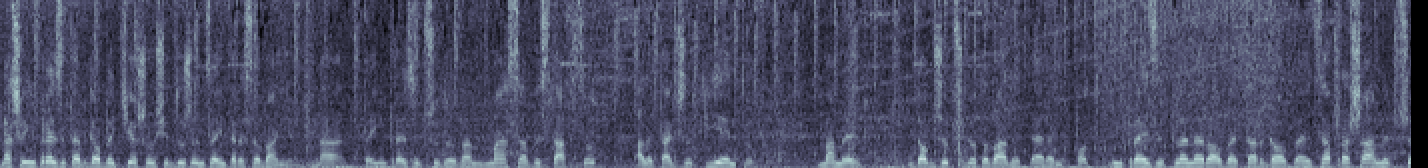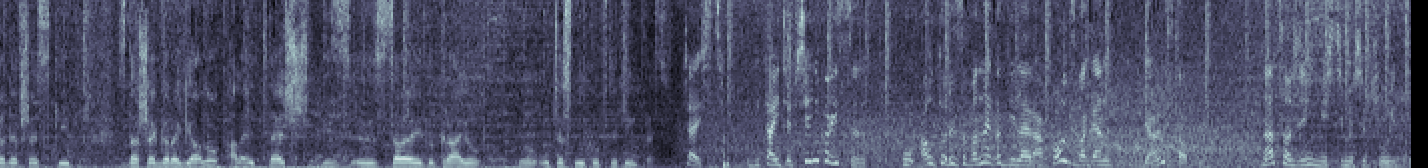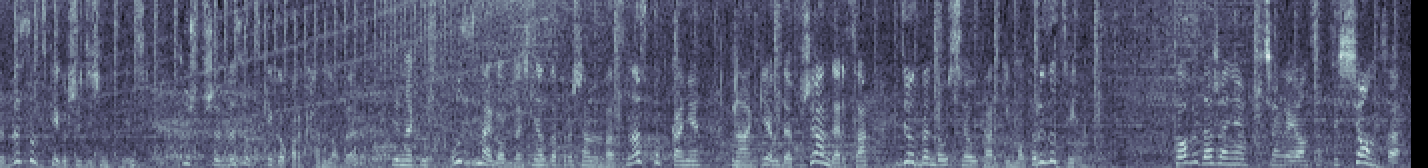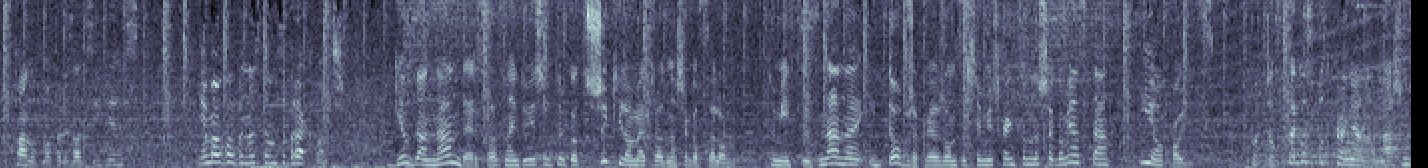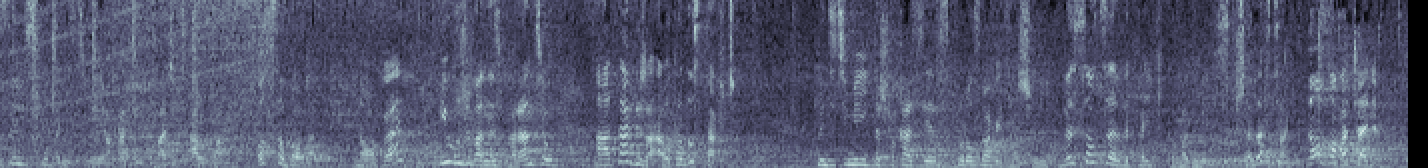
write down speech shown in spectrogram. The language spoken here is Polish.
Nasze imprezy targowe cieszą się dużym zainteresowaniem. Na te imprezy przybywa masa wystawców, ale także klientów. Mamy dobrze przygotowany teren pod imprezy plenerowe, targowe. Zapraszamy przede wszystkim z naszego regionu, ale też z, z całego kraju uczestników tych imprez. Cześć, witajcie w Sieńko i Syn, u autoryzowanego dealera Volkswagen w Białymstoku. Na co dzień mieścimy się przy ulicy Wysockiego 65, tuż przy Wysockiego Park Handlowy. Jednak już 8 września zapraszamy Was na spotkanie na giełdę przy Andersa, gdzie odbędą się targi motoryzacyjne. To wydarzenie przyciągające tysiące fanów motoryzacji, więc nie mogłoby nas tam zabraknąć. Giełda na Andersa znajduje się tylko 3 km od naszego salonu. To miejsce znane i dobrze kojarzące się mieszkańcom naszego miasta i okolic. Podczas tego spotkania na naszym stoisku będziecie mieli okazję zobaczyć auta osobowe, nowe i używane z gwarancją, a także auta dostawcze. Będziecie mieli też okazję porozmawiać z naszymi wysoce wykwalifikowanymi sprzedawcami. Do zobaczenia!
